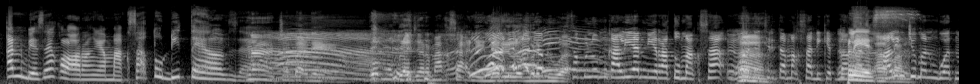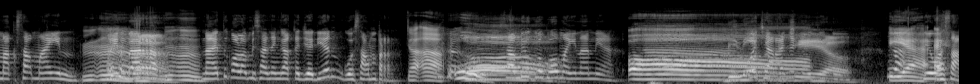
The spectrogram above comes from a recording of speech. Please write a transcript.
kan biasanya kalau orang yang maksa tuh detail. Zah. Nah, coba deh. Gue mau belajar maksa nih Gua dari ada, lo ada berdua. sebelum kalian nih Ratu Maksa, gua ada Ah. cerita maksa dikit Please. banget. Paling Apa? cuman buat maksa main, main bareng. Nah itu kalau misalnya nggak kejadian, gue samper. Heeh. Uh, sambil gue bawa mainannya. Oh. Dulu Gua waktu caranya kayak kecil. gitu. Enggak, Iya, dewasa.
